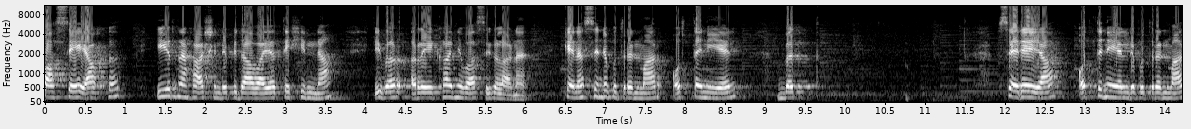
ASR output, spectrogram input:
പസേയാഹ് ഈർ നഹാഷിന്റെ പിതാവായ തെഹിന്ന ഇവർ റേഖ നിവാസികളാണ് കെനസിന്റെ പുത്രന്മാർ ഒത്തനിയേൽ ബത്ത് സെരേയ ഒത്തനിയേലിന്റെ പുത്രന്മാർ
